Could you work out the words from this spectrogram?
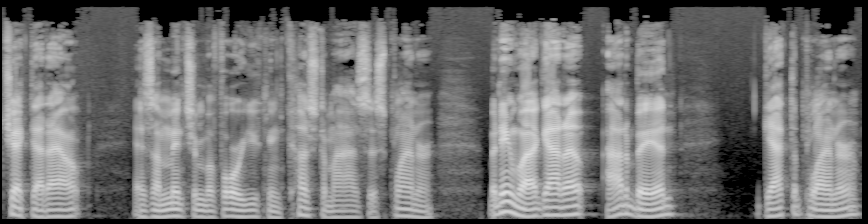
check that out. As I mentioned before, you can customize this planner. But anyway, I got up out of bed, got the planner,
